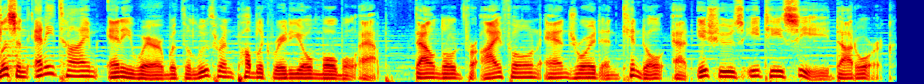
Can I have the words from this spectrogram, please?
Listen anytime, anywhere with the Lutheran Public Radio mobile app. Download for iPhone, Android, and Kindle at issuesetc.org.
